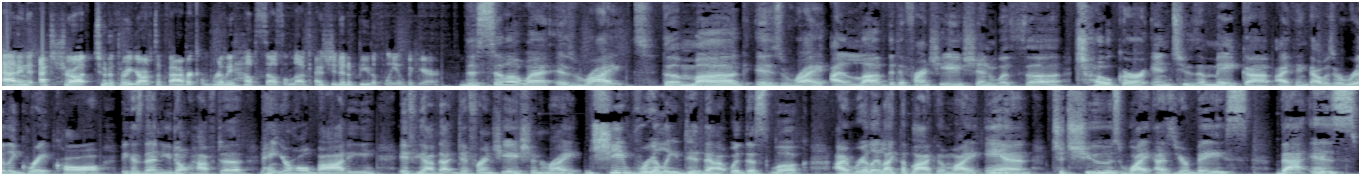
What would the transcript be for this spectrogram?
Adding an extra two to three yards of fabric really helps sell the look, and she did it beautifully over here. The silhouette is right. The mug is right. I love the differentiation with the choker into the makeup. I think that was a really great call because then you don't have to paint your whole body if you have that differentiation, right? She really did that with this look. I really like the black and white and to choose white as your base, that is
